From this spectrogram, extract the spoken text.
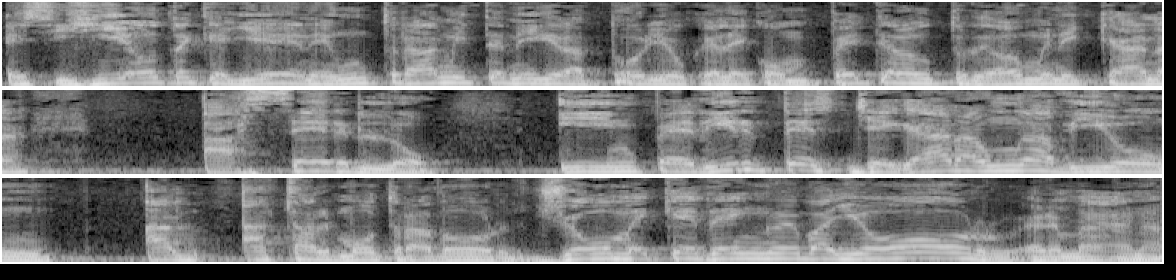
exigiéndote que llene un trámite migratorio que le compete a la autoridad dominicana hacerlo e impedirte llegar a un avión al- hasta el mostrador. Yo me quedé en Nueva York, hermana.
